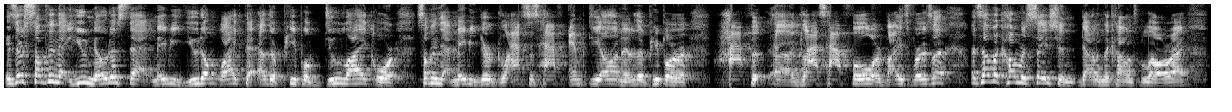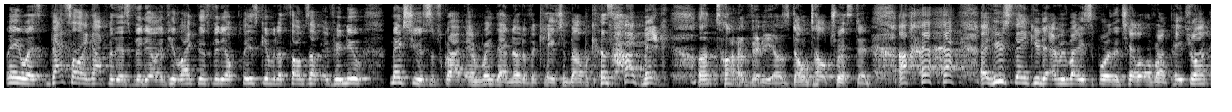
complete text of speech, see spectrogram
is there something that you notice that maybe you don't like that other people do like or something that maybe your glass is half empty on and other people are half uh, glass half full or vice versa? Let's have a conversation down in the comments below, all right? But anyways, that's all I got for this video. If you like this video, please give it a thumbs up. If you're new, make sure you subscribe and ring that notification bell because I make a ton of videos. Don't tell Tristan. a huge thank you to everybody supporting the channel over on Patreon.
